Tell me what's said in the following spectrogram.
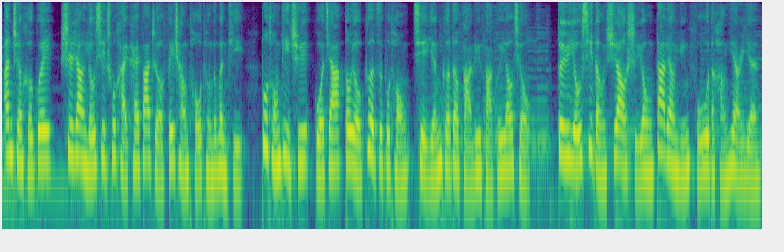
安全合规是让游戏出海开发者非常头疼的问题，不同地区国家都有各自不同且严格的法律法规要求。对于游戏等需要使用大量云服务的行业而言，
